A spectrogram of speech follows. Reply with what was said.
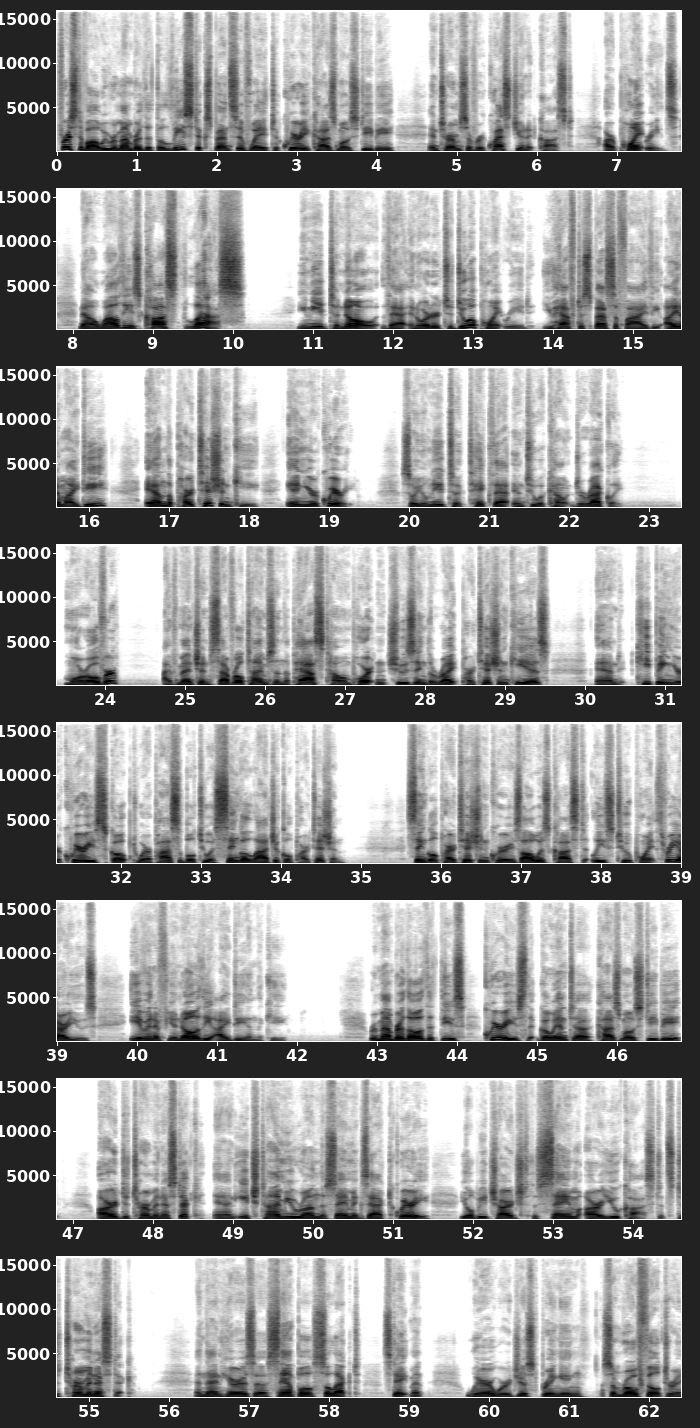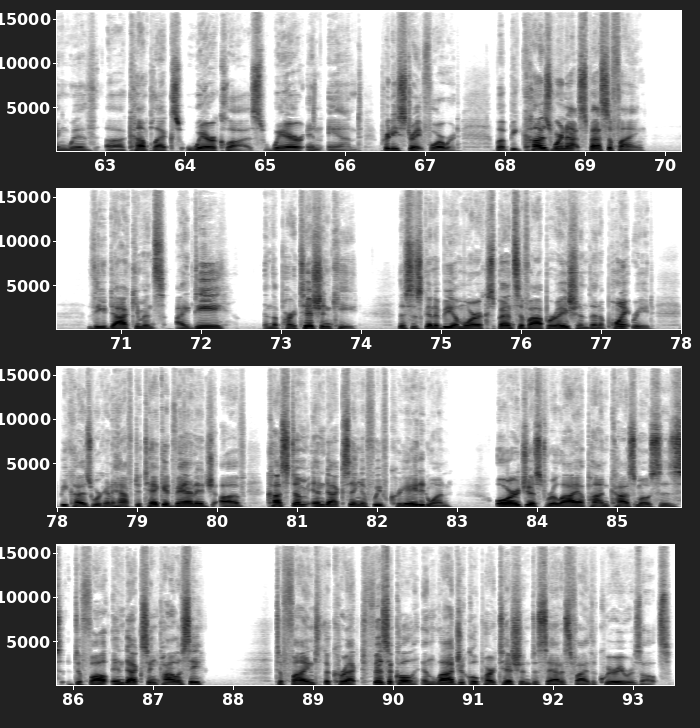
First of all, we remember that the least expensive way to query Cosmos DB in terms of request unit cost are point reads. Now, while these cost less, you need to know that in order to do a point read, you have to specify the item ID and the partition key in your query. So you'll need to take that into account directly. Moreover, I've mentioned several times in the past how important choosing the right partition key is and keeping your queries scoped where possible to a single logical partition. Single partition queries always cost at least 2.3 RUs, even if you know the ID and the key. Remember, though, that these queries that go into Cosmos DB are deterministic, and each time you run the same exact query, you'll be charged the same RU cost. It's deterministic. And then here is a sample select statement where we're just bringing some row filtering with a complex where clause, where and and. Pretty straightforward. But because we're not specifying the document's ID and the partition key, this is going to be a more expensive operation than a point read because we're going to have to take advantage of custom indexing if we've created one, or just rely upon Cosmos's default indexing policy to find the correct physical and logical partition to satisfy the query results.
